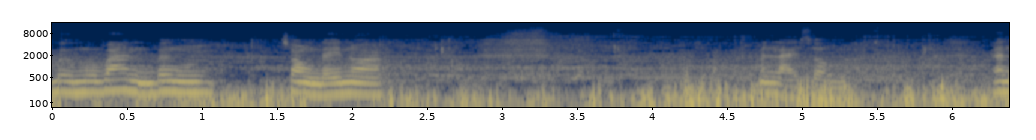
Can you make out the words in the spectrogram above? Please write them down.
เบิ่งเมื่อวานเบิ่งช่องใดเนาะมันหลายช่องอัน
